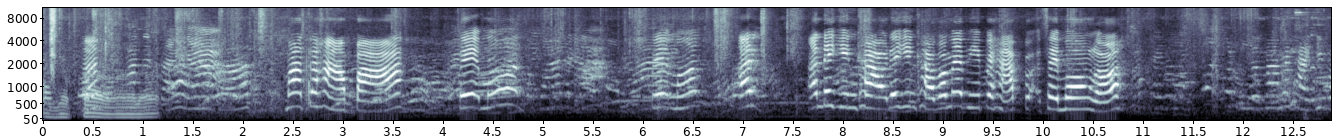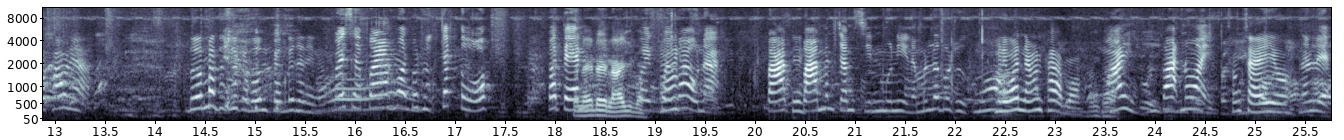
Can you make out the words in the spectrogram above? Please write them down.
นี่ครับป้ามาแล้วมาจะหาป๋าเป๊ะมิดเป๊ะมิดอันอันได้ยินข่าวได้ยินข่าวว่าแม่พีไปหาใส่มองเหรอมาไม่ถ่ายคลิปกับเขาเนี่ย เดินมาจะช่วยกับเดินเป็นได้ยังไงเนาะไปสปาฮอดบ่ถึกจักตัวป้าแตเป็นนไงได้หลายอยู่บ่ไปไปเว้าน่ะป้าป้ามันจำศีลมื้อนี้น่ะมันเลยบ่ถึกหม้อมันว่าน้ำมันพลาดบ่ไว้มันฟาดน้อยสงสัยอยู่นั่นแหละ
